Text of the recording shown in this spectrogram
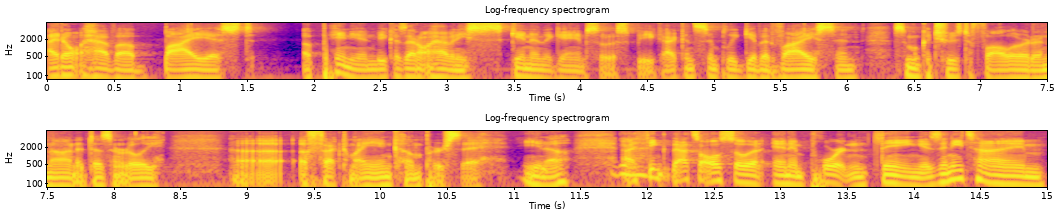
I don't have a biased opinion because I don't have any skin in the game, so to speak. I can simply give advice, and someone could choose to follow it or not. It doesn't really uh, affect my income per se. You know, yeah. I think that's also an, an important thing. Is anytime,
